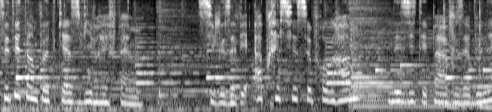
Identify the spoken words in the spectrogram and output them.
C'était un podcast Vivre FM. Si vous avez apprécié ce programme, n'hésitez pas à vous abonner.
